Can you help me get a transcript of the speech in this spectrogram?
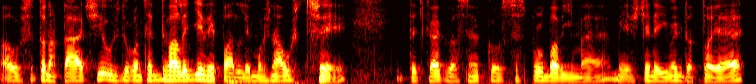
A už se to natáčí, už dokonce dva lidi vypadli, možná už tři. Teďka jak vlastně jako se spolu bavíme, my ještě nevíme, kdo to je.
